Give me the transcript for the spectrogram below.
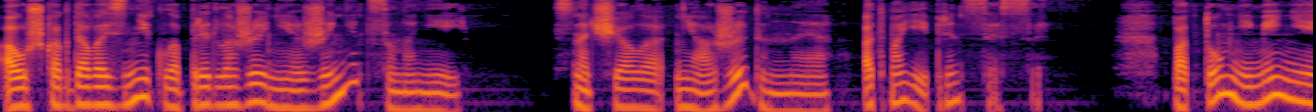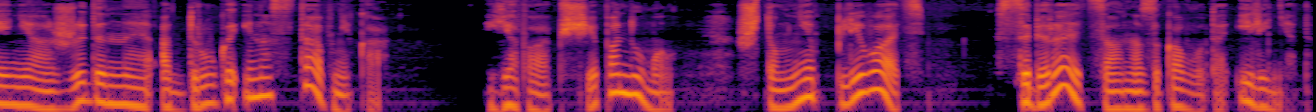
А уж когда возникло предложение жениться на ней, сначала неожиданное от моей принцессы, потом не менее неожиданное от друга и наставника, я вообще подумал, что мне плевать, собирается она за кого-то или нет.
